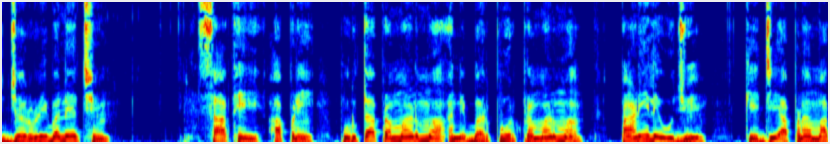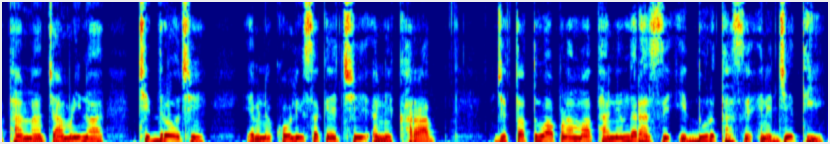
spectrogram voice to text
જરૂરી બને છે. સાથે આપણે પૂરતા પ્રમાણમાં અને ભરપૂર પ્રમાણમાં પાણી લેવું જોઈએ કે જે આપણા માથાના ચામડીના છિદ્રો છે, એમને ખોલી શકે છે અને ખરાબ જે તત્વ આપણા માથાની અંદર હશે એ દૂર થશે અને જેથી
